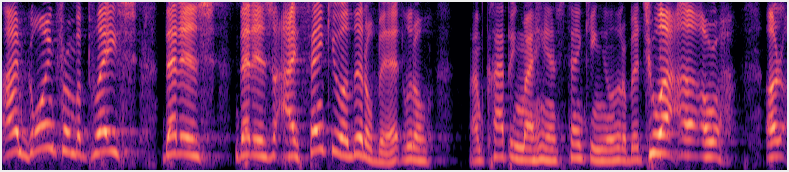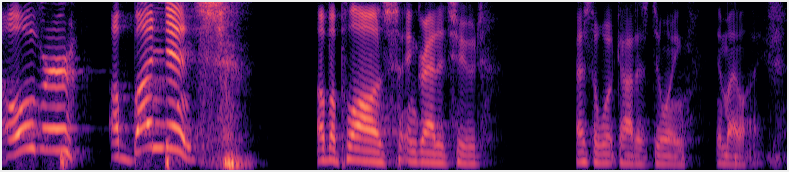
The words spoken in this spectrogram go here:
I'm going from a place that is, that is I thank you a little bit, little, I'm clapping my hands, thanking you a little bit, to a, a, a, an overabundance of applause and gratitude as to what God is doing in my life.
